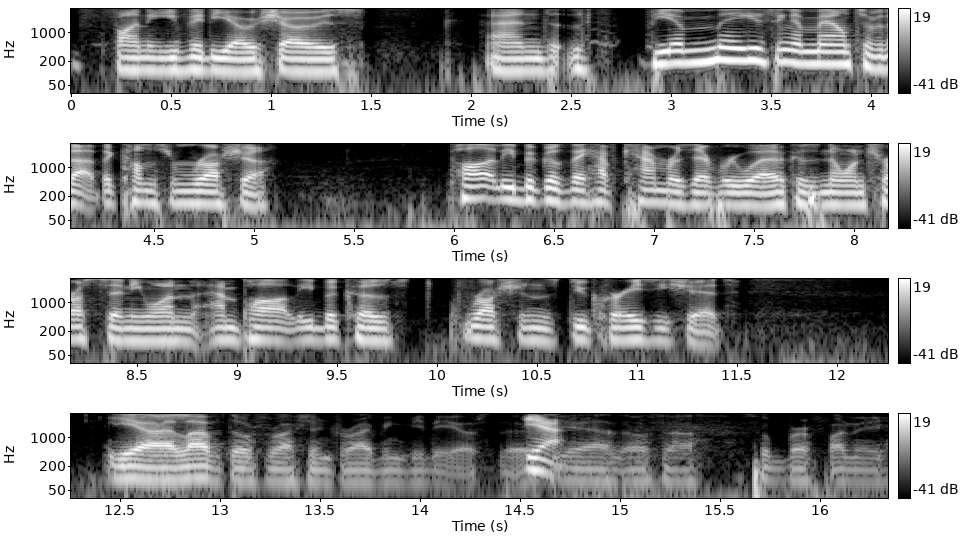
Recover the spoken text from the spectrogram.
funny video shows, and the amazing amount of that that comes from Russia. Partly because they have cameras everywhere because no one trusts anyone, and partly because Russians do crazy shit. Yeah, I love those Russian driving videos. Though. Yeah. yeah, those are super funny.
